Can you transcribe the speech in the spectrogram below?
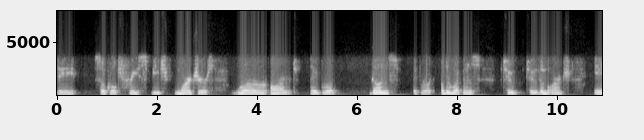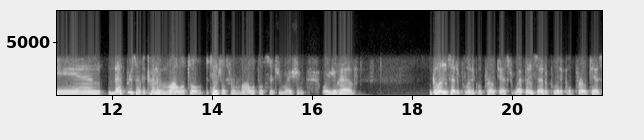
the so-called free speech marchers were armed. They brought guns. They brought other weapons to to the march, and that presents a kind of volatile potential for a volatile situation where you have guns at a political protest, weapons at a political protest,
